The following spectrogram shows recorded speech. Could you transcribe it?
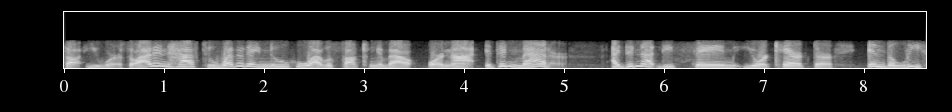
thought you were. So I didn't have to, whether they knew who I was talking about or not, it didn't matter. I did not defame your character in the least.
